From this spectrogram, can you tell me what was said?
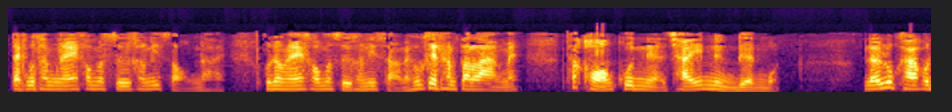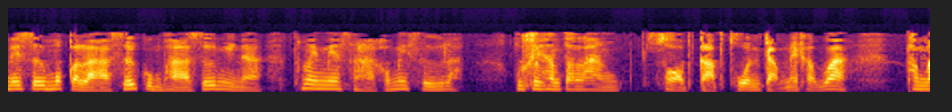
แต่คุณทำไงให้เขามาซื้อครั้งที่สองได้ คุณทำไงให้เขามาซื้อครั้งที่สามได้คุณเคยทำตารางไหมถ้าของคุณเนี่ยใช้หนึ่งเดือนหมด แล้วลูกค้าคนนี้ซื้อมกราซื้อกุมภาซื้อมีนาทำไมเมษาเขาไม่ซื้อล่ะ คุณเคยทำตารางสอบกลับทวนกลับไหมครับว่าทำไม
